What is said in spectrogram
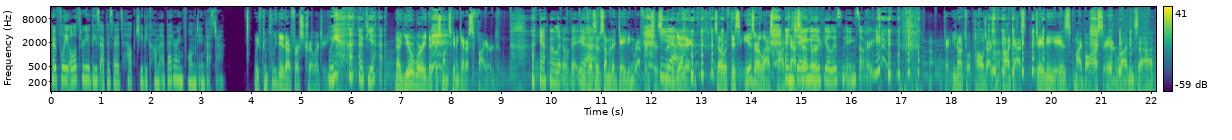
Hopefully all three of these episodes helped you become a better informed investor. We've completed our first trilogy. We have, yeah. Now you're worried that this one's going to get us fired. I am a little bit, yeah. Because of some of the dating references in Yeah. the beginning. so if this is our last podcast and Jamie, ever, if you're listening, sorry. You don't have to apologize on the podcast. Jamie is my boss and runs uh,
